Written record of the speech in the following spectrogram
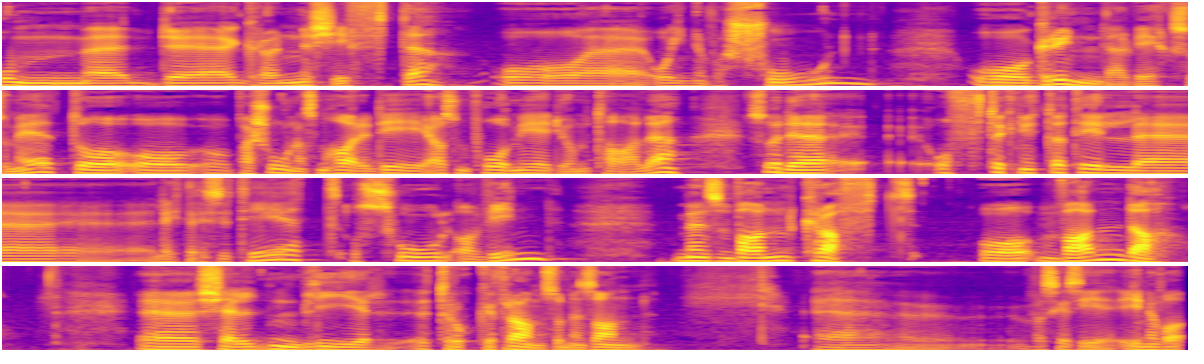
om uh, det grønne skiftet og, og innovasjon, og gründervirksomhet og, og, og, personer som har ideer som får medieomtale, så er det ofte knytta til eh, elektrisitet og sol og vind. Mens vannkraft og vann da eh, sjelden blir trukket fram som en sånn eh, hva skal jeg si, innova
